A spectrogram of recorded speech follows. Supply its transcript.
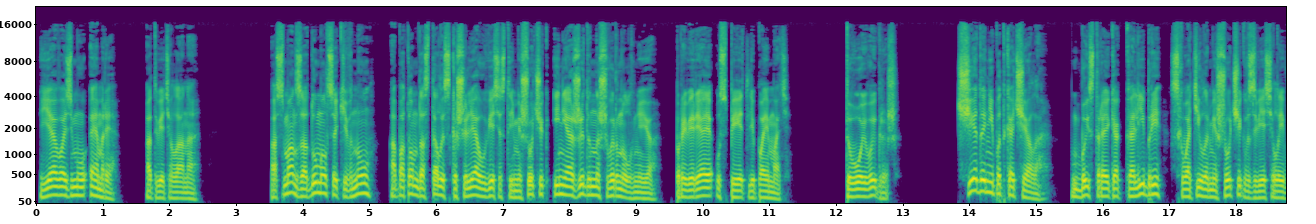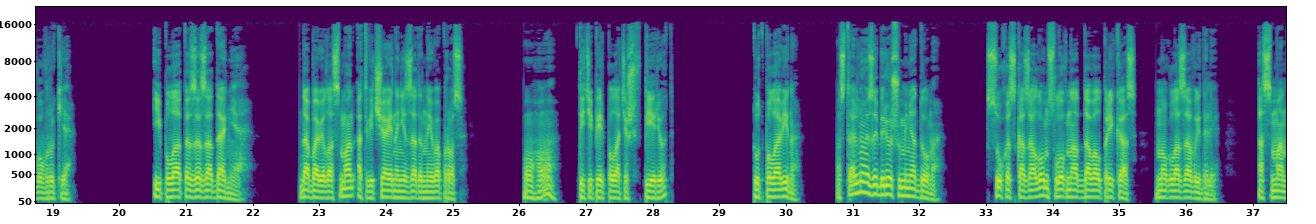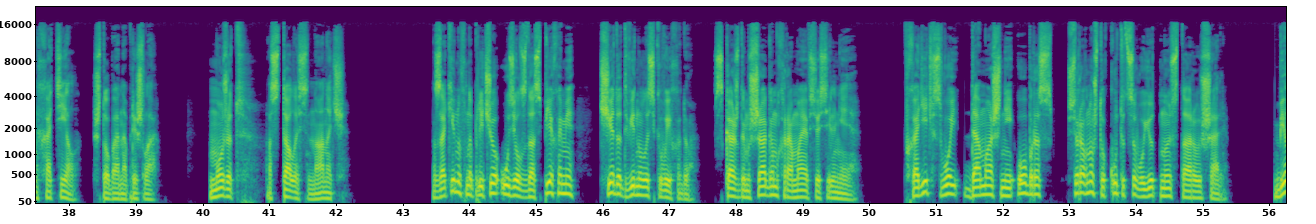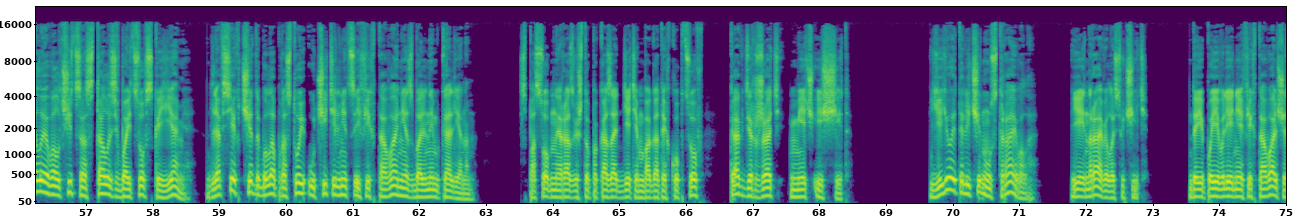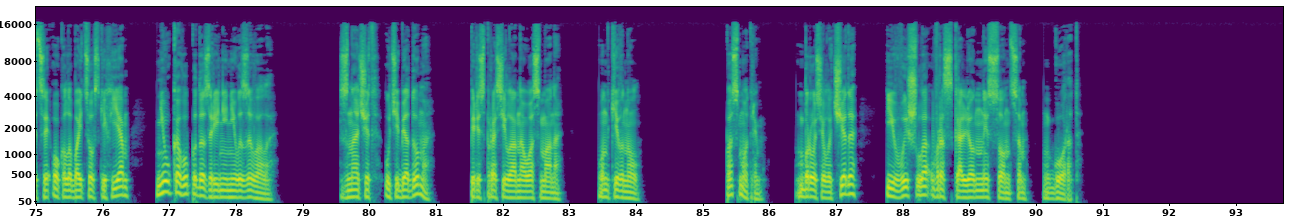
«Я возьму Эмре», — ответила она. Осман задумался, кивнул, а потом достал из кошеля увесистый мешочек и неожиданно швырнул в нее, проверяя, успеет ли поймать. «Твой выигрыш». Чеда не подкачала. Быстрая, как калибри, схватила мешочек, взвесила его в руке и плата за задание», — добавил Осман, отвечая на незаданный вопрос. «Ого, ты теперь платишь вперед? «Тут половина. Остальное заберешь у меня дома», — сухо сказал он, словно отдавал приказ, но глаза выдали. Осман хотел, чтобы она пришла. «Может, осталась на ночь». Закинув на плечо узел с доспехами, Чеда двинулась к выходу, с каждым шагом хромая все сильнее. Входить в свой домашний образ все равно, что кутаться в уютную старую шаль. Белая волчица осталась в бойцовской яме. Для всех Чеда была простой учительницей фехтования с больным коленом, способной разве что показать детям богатых купцов, как держать меч и щит. Ее эта личина устраивала, ей нравилось учить. Да и появление фехтовальщицы около бойцовских ям ни у кого подозрений не вызывало. «Значит, у тебя дома?» – переспросила она у Османа. Он кивнул. «Посмотрим», – бросила Чеда и вышла в раскалённый солнцем город.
